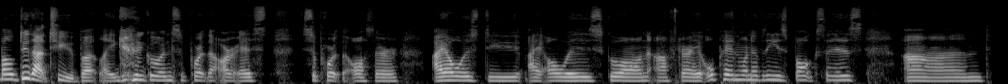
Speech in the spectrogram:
Well, do that too, but like go and support the artist, support the author. I always do. I always go on after I open one of these boxes and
